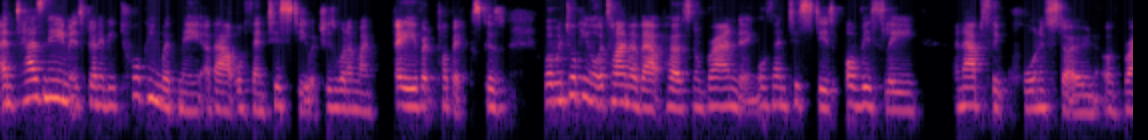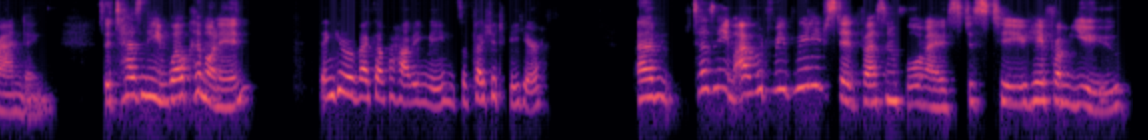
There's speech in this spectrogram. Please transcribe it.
And Tasneem is going to be talking with me about authenticity, which is one of my favorite topics. Because when we're talking all the time about personal branding, authenticity is obviously an absolute cornerstone of branding. So, Tasneem, welcome on in. Thank you, Rebecca, for having me. It's a pleasure to be here. Um, Tasneem, I would be really interested, first and foremost, just to hear from you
